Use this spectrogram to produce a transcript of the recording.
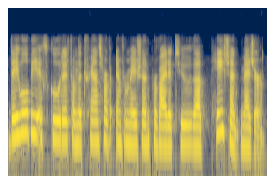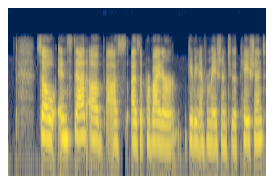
they will be excluded from the transfer of information provided to the patient measure. So instead of us as a provider giving information to the patient,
